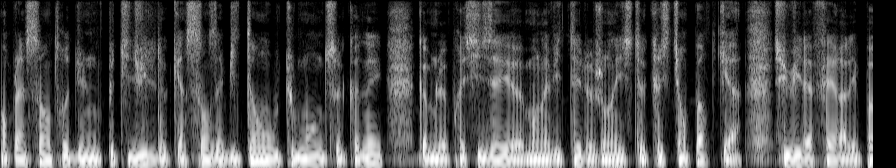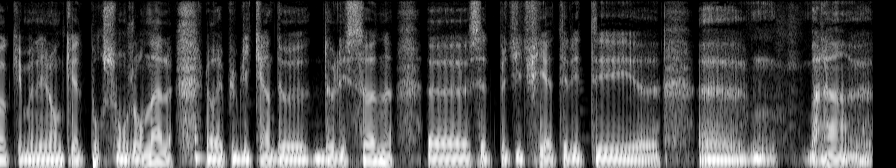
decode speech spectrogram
en plein centre d'une petite ville de 1500 habitants où tout le monde se connaît, comme le précisait euh, mon invité, le journaliste Christian Porte, qui a suivi l'affaire à l'époque et mené l'enquête pour son journal, le Républicain de, de l'Essonne. Euh, cette petite fille a-t-elle été euh, euh, voilà, euh,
